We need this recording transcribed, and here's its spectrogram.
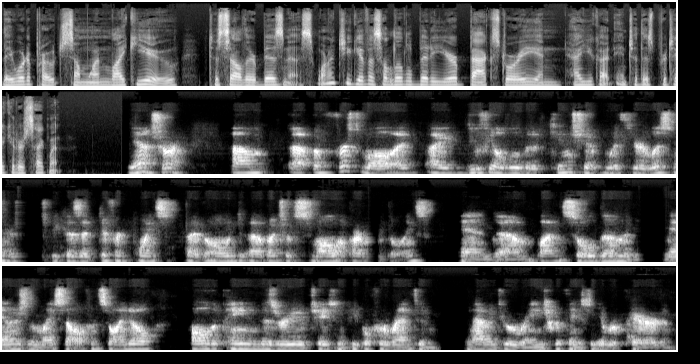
they would approach someone like you to sell their business. Why don't you give us a little bit of your backstory and how you got into this particular segment? Yeah, sure. Um, uh, first of all, I, I do feel a little bit of kinship with your listeners because at different points I've owned a bunch of small apartment buildings and um, bought and sold them and managed them myself. And so I know all the pain and misery of chasing people for rent and, and having to arrange for things to get repaired and,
